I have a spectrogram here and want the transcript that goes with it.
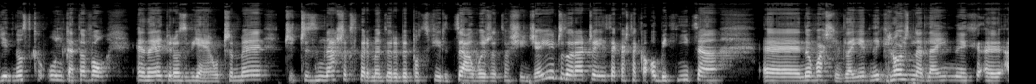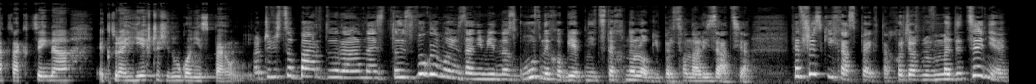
jednostkę unikatową najlepiej rozwijają. Czy my, czy, czy nasze eksperymenty by potwierdzały, że to się dzieje, czy to raczej jest jakaś taka obietnica, no właśnie, dla jednych groźna, dla innych atrakcyjna, która jeszcze się długo nie spełni. Oczywiście co bardzo realna jest, to jest w ogóle moim zdaniem jedna z głównych obietnic technologii, personalizacja. We wszystkich aspektach, chociażby w medycynie.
